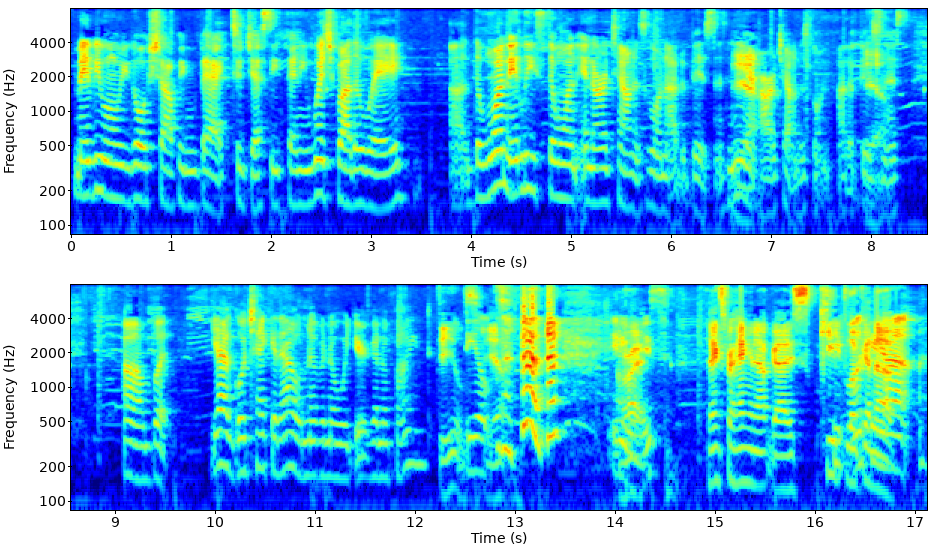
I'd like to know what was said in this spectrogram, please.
Maybe when we go shopping back to JCPenney, which by the way, uh, the one at least the one in our town is going out of business. Near Yeah. our town is going out of business. Yeah. Um, but yeah, go check it out. Never know what you're gonna find. Deals, Deals. yeah. Anyways, Thanks for hanging out, guys. Keep, keep looking, looking up. at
